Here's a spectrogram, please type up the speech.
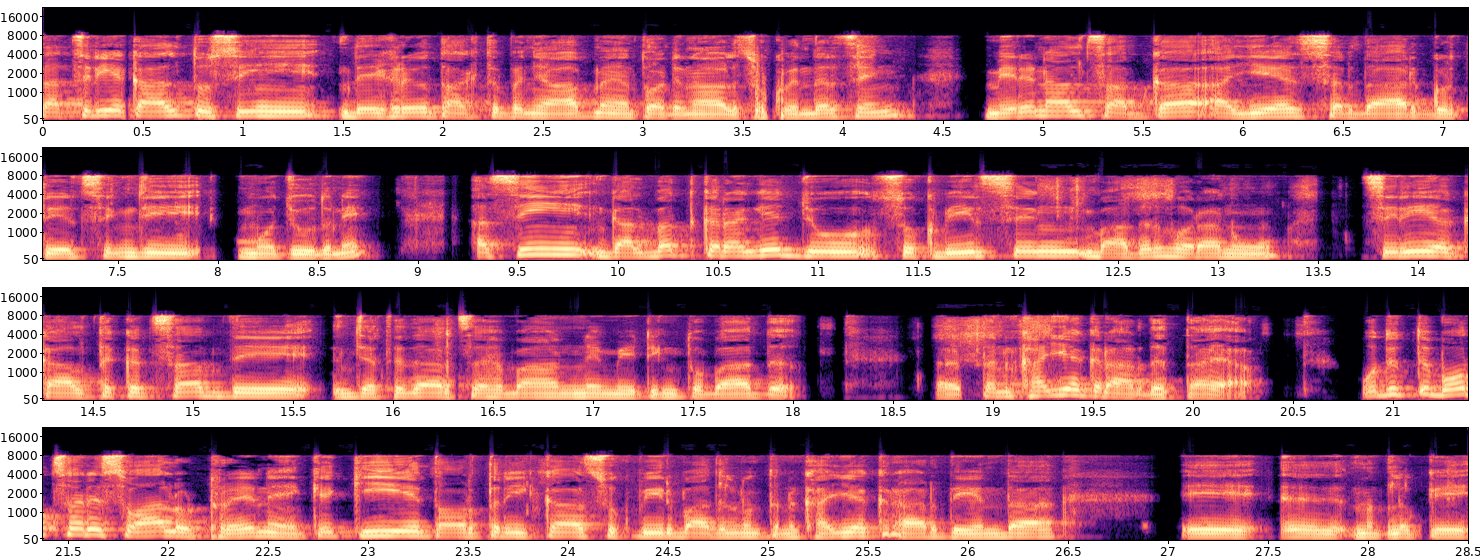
ਸਤਿ ਸ੍ਰੀ ਅਕਾਲ ਤੁਸੀਂ ਦੇਖ ਰਹੇ ਹੋ ਤਖਤ ਪੰਜਾਬ ਮੈਂ ਤੁਹਾਡੇ ਨਾਲ ਸੁਖਵਿੰਦਰ ਸਿੰਘ। ਮੇਰੇ ਨਾਲ ਸਾਬਕਾ ਆਈਏਐਸ ਸਰਦਾਰ ਗੁਰਤੇਜ ਸਿੰਘ ਜੀ ਮੌਜੂਦ ਨੇ। ਅਸੀਂ ਗੱਲਬਾਤ ਕਰਾਂਗੇ ਜੋ ਸੁਖਬੀਰ ਸਿੰਘ ਬਾਦਲ ਹੋਰਾਂ ਨੂੰ ਸ੍ਰੀ ਅਕਾਲ ਤਖਤ ਸਾਹਿਬ ਦੇ ਜਥੇਦਾਰ ਸਹਿਬਾਨ ਨੇ ਮੀਟਿੰਗ ਤੋਂ ਬਾਅਦ ਅ, ਤਨਖਾਹੀਆ ਕਰਾਰ ਦਿੱਤਾ ਆ। ਉਹਦੇ ਉੱਤੇ ਬਹੁਤ ਸਾਰੇ ਸਵਾਲ ਉੱਠ ਰਹੇ ਨੇ ਕਿ ਕੀ ਇਹ ਤੌਰ ਤਰੀਕਾ ਸੁਖਬੀਰ ਬਾਦਲ ਨੂੰ ਤਨਖਾਹੀਆ ਕਰਾਰ ਦੇਣ ਦਾ ਇਹ ਮਤਲਬ ਕਿ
